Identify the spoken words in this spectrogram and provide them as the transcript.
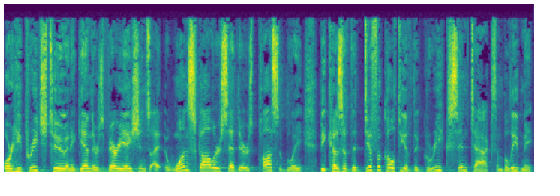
or he preached to, and again, there's variations. One scholar said there's possibly, because of the difficulty of the Greek syntax, and believe me,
